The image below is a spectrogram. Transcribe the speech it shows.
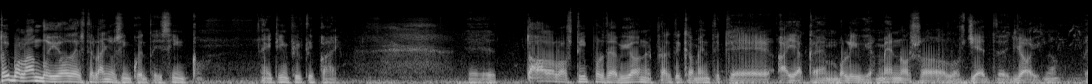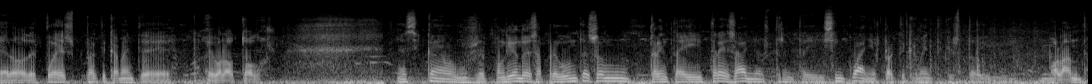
Estoy volando yo desde el año 55, 1955. Eh, todos los tipos de aviones prácticamente que hay acá en Bolivia, menos ah, los jets de Joy, ¿no? Pero después prácticamente he volado todos. Así que respondiendo a esa pregunta son 33 años, 35 años prácticamente que estoy volando.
